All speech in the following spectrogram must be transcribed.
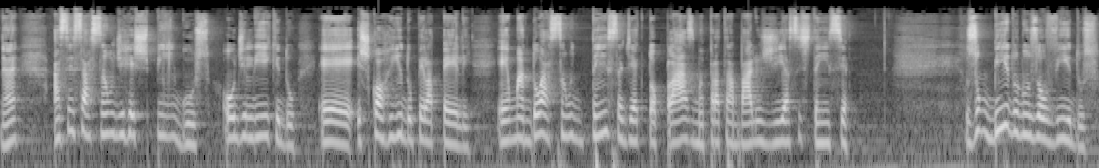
Né? A sensação de respingos ou de líquido é, escorrendo pela pele é uma doação intensa de ectoplasma para trabalhos de assistência. Zumbido nos ouvidos,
